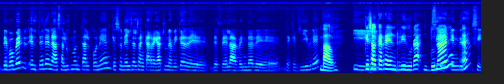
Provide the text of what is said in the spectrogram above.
de moment el tenen a Salut Mental Ponent, que són ells els encarregats una mica de, de fer la venda de- d'aquest llibre. Val. I... Que és al carrer Henri Durà, Dunan, sí, en, eh? Sí,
